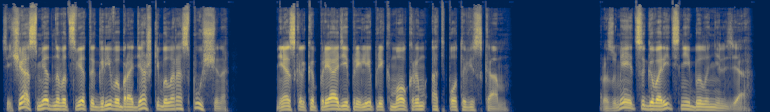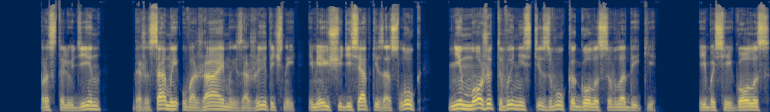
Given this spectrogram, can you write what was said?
Сейчас медного цвета грива бродяжки была распущена. Несколько прядей прилипли к мокрым от пота вискам. Разумеется, говорить с ней было нельзя. Простолюдин, даже самый уважаемый, зажиточный, имеющий десятки заслуг, не может вынести звука голоса владыки, ибо сей голос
